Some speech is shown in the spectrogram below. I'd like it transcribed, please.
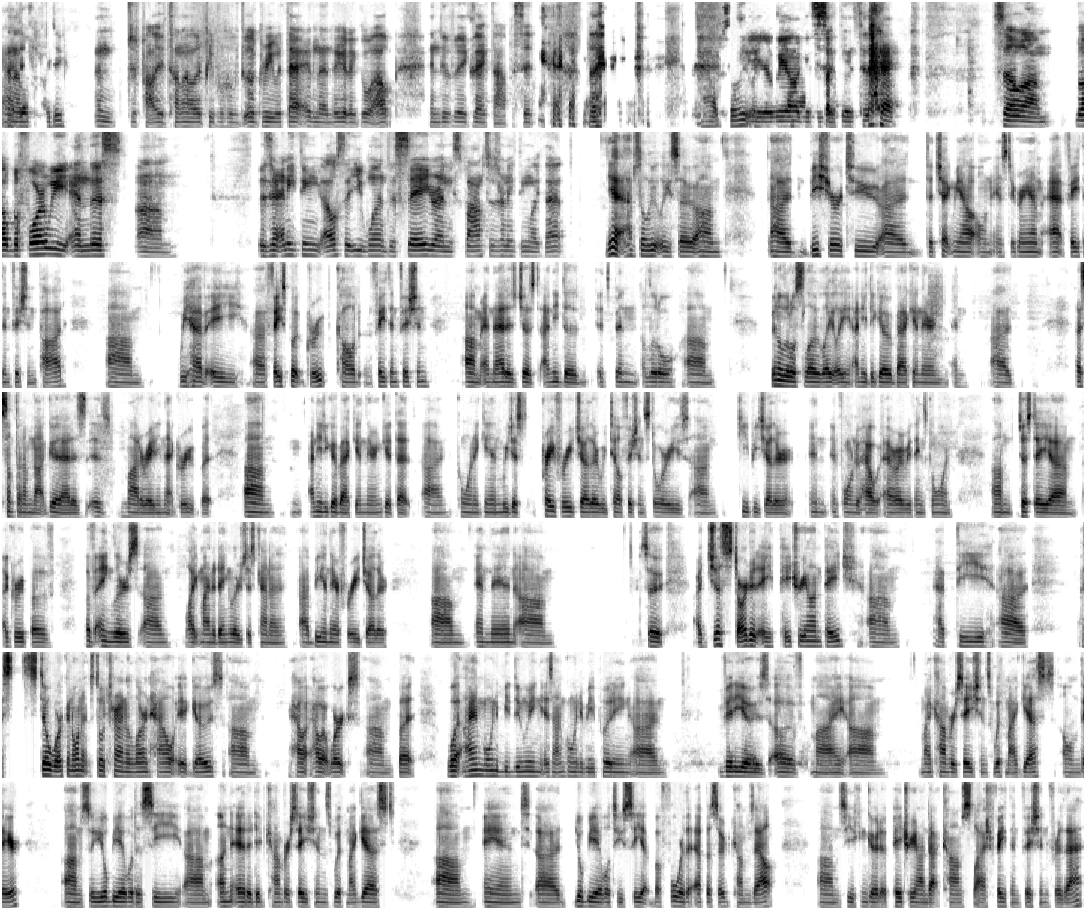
I and I- definitely do. and there's probably a ton of other people who agree with that, and then they're gonna go out and do the exact opposite. Absolutely. Yeah, we all get sucked into that. So, um, well, before we end this, um, is there anything else that you wanted to say, or any sponsors, or anything like that? Yeah, absolutely. So um uh be sure to uh to check me out on Instagram at Faith and Fishing Pod. Um we have a uh, Facebook group called Faith and Fishing. Um and that is just I need to it's been a little um been a little slow lately. I need to go back in there and, and uh that's something I'm not good at is is moderating that group, but um I need to go back in there and get that uh, going again. We just pray for each other. We tell fishing stories, um, keep each other in, informed of how, how everything's going. Um, just a um, a group of of anglers, uh, like minded anglers, just kind of uh, being there for each other. Um, and then, um, so I just started a Patreon page at the. Uh, I'm still working on it, still trying to learn how it goes. Um, how how it works. Um, but what I am going to be doing is I'm going to be putting uh, videos of my um, my conversations with my guests on there. Um, so you'll be able to see um, unedited conversations with my guests, um, and uh, you'll be able to see it before the episode comes out. Um, so you can go to patreon.com slash faith and fishing for that.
